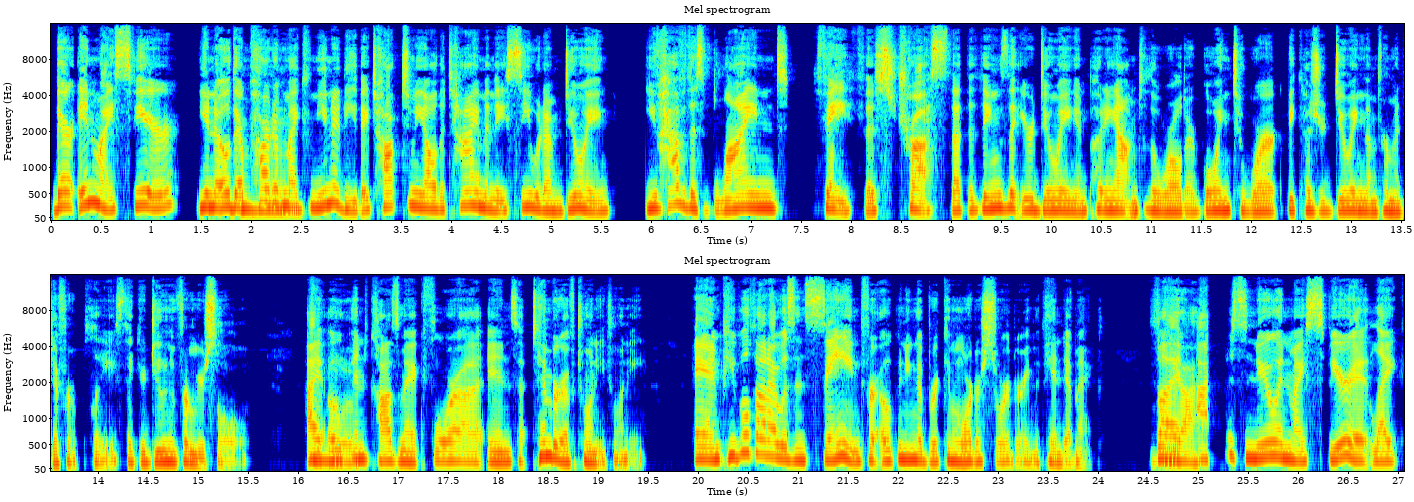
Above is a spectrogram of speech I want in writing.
they're in my sphere. You know, they're part of my mm-hmm. community. They talk to me all the time and they see what I'm doing. You have this blind faith, this trust that the things that you're doing and putting out into the world are going to work because you're doing them from a different place. Like you're doing them from your soul. I Mhm. opened Cosmic Flora in September of 2020 and people thought I was insane for opening a brick and mortar store during the pandemic. But Yeah. I just knew in my spirit, like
